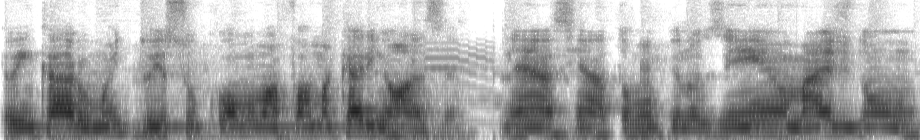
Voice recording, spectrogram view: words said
Eu encaro muito hum. isso como uma forma carinhosa, né? Assim, ah, toma um pinozinho, mais de um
